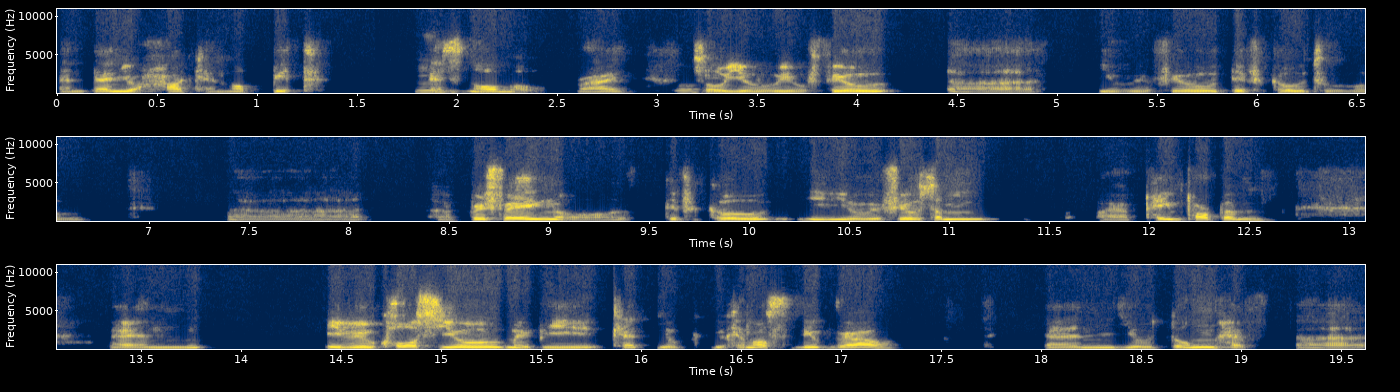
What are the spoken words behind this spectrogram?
and then your heart cannot beat as Mhm. normal, right? So you will feel uh, you will feel difficult to uh, uh, breathing or difficult. You will feel some uh, pain problem, and it will cause you maybe can, you, you cannot sleep well, and you don't have uh,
